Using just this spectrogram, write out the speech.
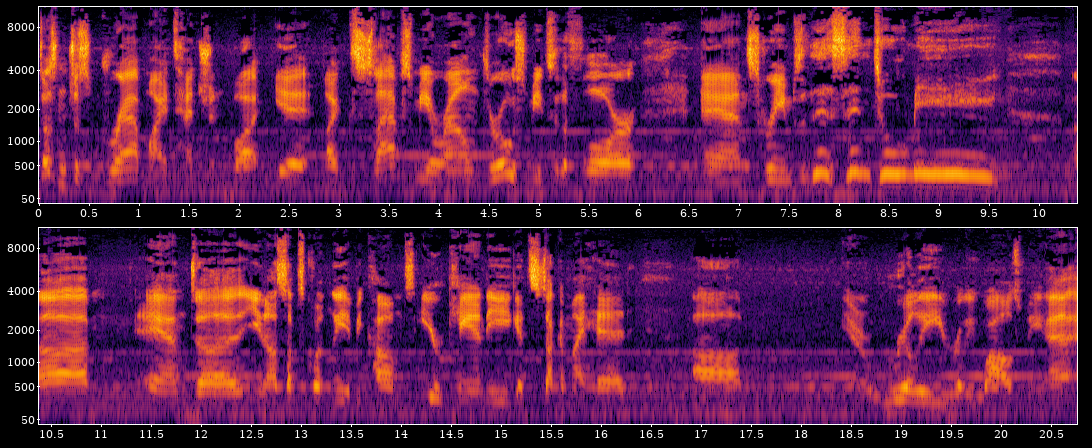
doesn't just grab my attention, but it like slaps me around, throws me to the floor, and screams, Listen to me! Um, and, uh, you know, subsequently it becomes ear candy, gets stuck in my head. Um, you know, really, really wows me. And,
